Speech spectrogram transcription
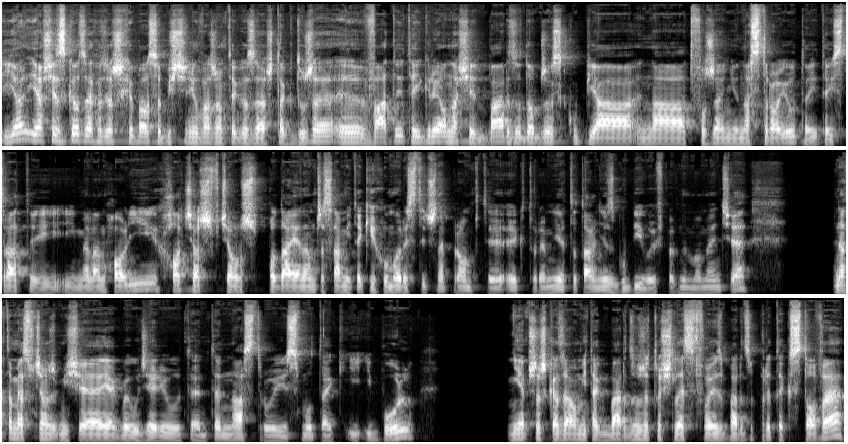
Ja, ja się zgodzę, chociaż chyba osobiście nie uważam tego za aż tak duże e, wady tej gry. Ona się bardzo dobrze skupia na tworzeniu nastroju tej, tej straty i, i melancholii, chociaż wciąż podaje nam czasami takie humorystyczne prompty, e, które mnie totalnie zgubiły w pewnym momencie. Natomiast wciąż mi się jakby udzielił ten, ten nastrój, smutek i, i ból. Nie przeszkadzało mi tak bardzo, że to śledztwo jest bardzo pretekstowe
